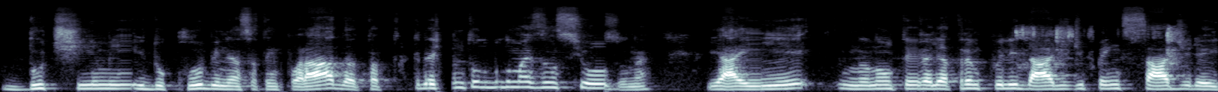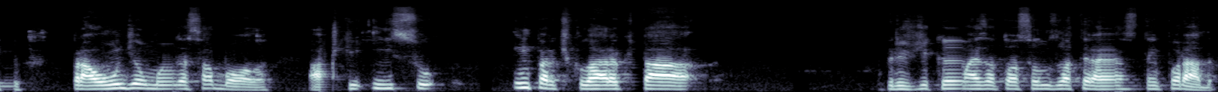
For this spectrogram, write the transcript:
do time e do clube nessa temporada tá deixando todo mundo mais ansioso, né? E aí não teve ali a tranquilidade de pensar direito para onde eu mando essa bola. Acho que isso, em particular, é o que está prejudicando mais a atuação dos laterais nessa temporada.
